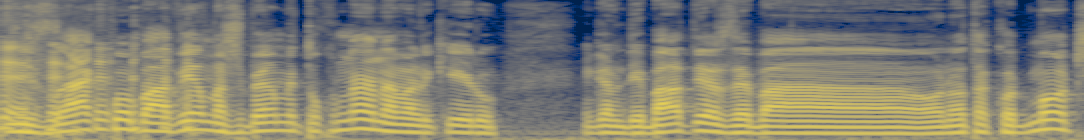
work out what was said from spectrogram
נזרק פה באוויר משבר מתוכנן, אבל כאילו, גם דיברתי על זה בעונות הקודמות,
